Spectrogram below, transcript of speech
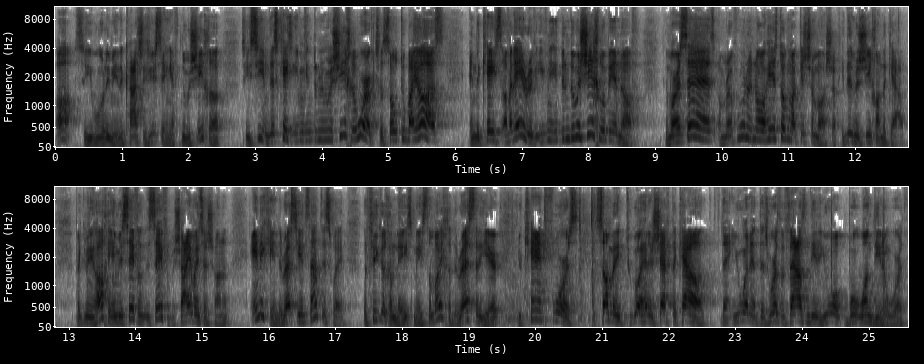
Oh, so you, what do you mean? The kasha is you saying you have to do Mashiach. So you see, in this case, even if you didn't do Mashiach, it worked. So, so too by us, in the case of an Erev, even if he didn't do Mashiach, it would be enough. Gemara says, I'm Rav Huna, no, he's talking about Kishamashach. He did Mashiach on the cow. But me hachi, im Yisef, the Sefer, B'shayim Yisashana, Enikin, the rest of the year, it's not this way. The Fikach HaMeis, Meis L'moicha. The rest of the year, you can't force somebody to go ahead and shech the cow that you went, that's worth a thousand dinar, you bought one dinar worth.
